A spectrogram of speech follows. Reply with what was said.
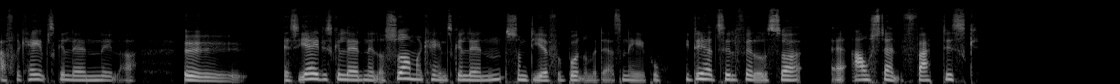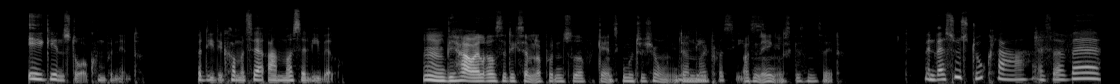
afrikanske lande, eller øh, asiatiske lande, eller sydamerikanske lande, som de er forbundet med deres nabo. I det her tilfælde så er afstand faktisk ikke en stor komponent, fordi det kommer til at ramme os alligevel. Mm, vi har jo allerede set eksempler på den sydafrikanske mutation i Danmark, og den engelske sådan set. Men hvad synes du, Clara? Altså, hvad,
